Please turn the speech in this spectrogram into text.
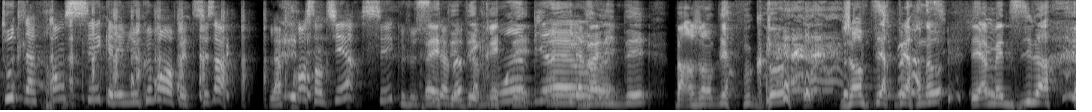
toute la France sait qu'elle est mieux que moi, en fait. C'est ça. La France entière sait que je suis Ouais, la t'es meuf la décrété. moins bien Ouais, qu'il a ouais. Validé par Jean-Pierre Foucault, Jean-Pierre Pernaud et Ahmed Silla.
